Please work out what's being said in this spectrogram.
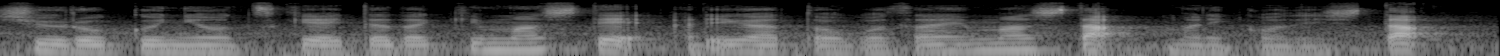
収録にお付き合いいただきましてありがとうございました。マリコでした。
